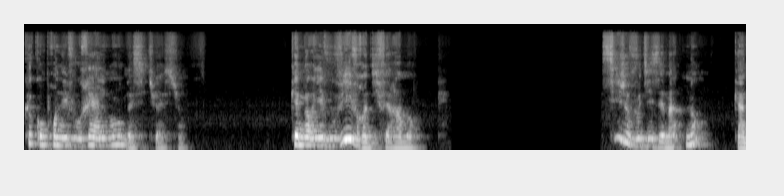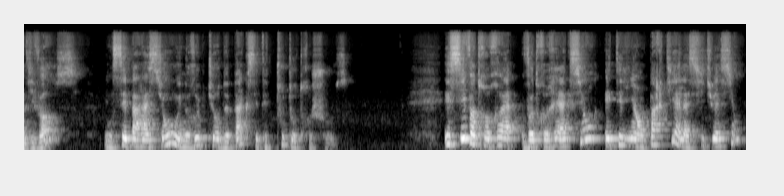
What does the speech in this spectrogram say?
Que comprenez-vous réellement de la situation? Qu'aimeriez-vous vivre différemment? Si je vous disais maintenant qu'un divorce, une séparation ou une rupture de Pâques, c'était tout autre chose. Et si votre, votre réaction était liée en partie à la situation,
